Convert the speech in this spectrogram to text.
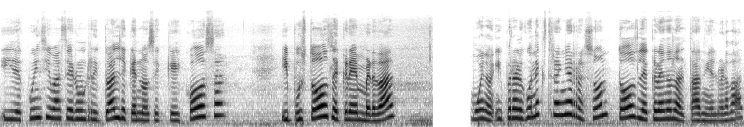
Y de Quincy va a hacer un ritual de que no sé qué cosa. Y pues todos le creen, ¿verdad? Bueno, y por alguna extraña razón todos le creen a Nathaniel, ¿verdad?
